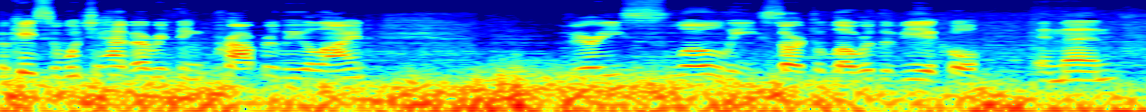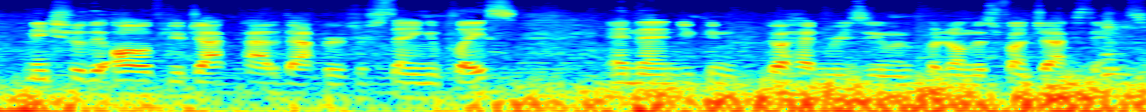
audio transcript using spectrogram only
Okay, so once you have everything properly aligned, very slowly start to lower the vehicle and then make sure that all of your jack pad adapters are staying in place and then you can go ahead and resume and put it on this front jack stands.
